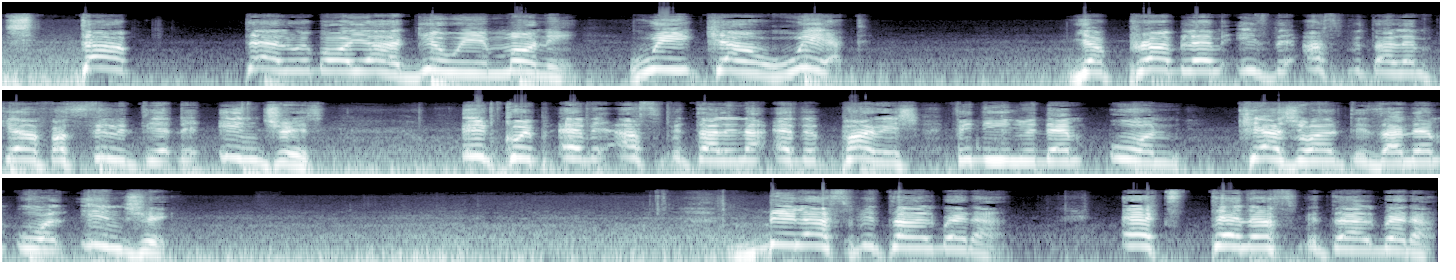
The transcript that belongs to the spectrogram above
Stop tell me about you give we money. We can wait. Your problem is the hospital them can facilitate the injuries. Equip every hospital in every parish to deal with them own casualties and them own injury. Bill hospital, brother. Extend hospital, brother.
